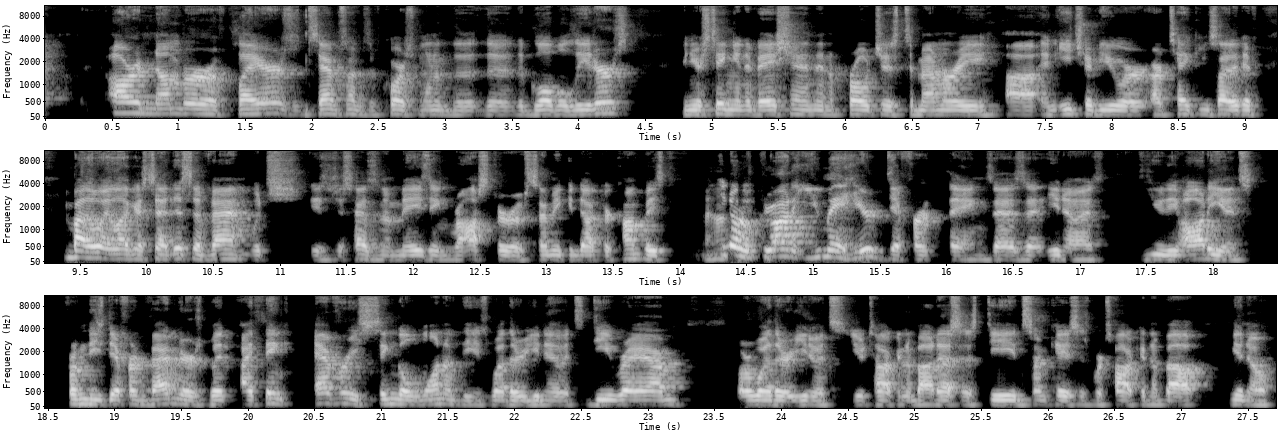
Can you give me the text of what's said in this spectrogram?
are a number of players, and Samsung's, of course, one of the, the, the global leaders. And you're seeing innovation and approaches to memory, uh, and each of you are, are taking slightly different. And by the way, like I said, this event, which is just has an amazing roster of semiconductor companies, uh-huh. you know, throughout it, you may hear different things as a, you know, as you, the audience, from these different vendors. But I think every single one of these, whether you know it's DRAM or whether you know it's you're talking about SSD, in some cases we're talking about you know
